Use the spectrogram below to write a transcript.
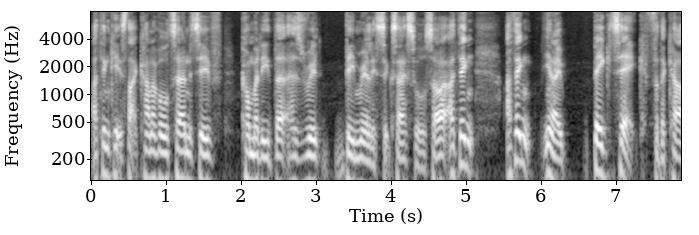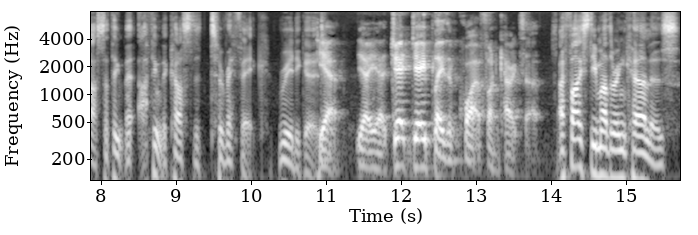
I think it's that kind of alternative comedy that has re- been really successful. So I think I think you know, big tick for the cast. I think that I think the cast is terrific, really good. Yeah, yeah, yeah. Jay, Jay plays a quite a fun character. A feisty mother in curlers.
